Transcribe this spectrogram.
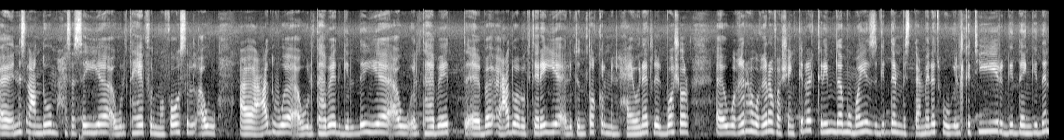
الناس اللي عندهم حساسية أو التهاب في المفاصل أو عدوى أو التهابات جلدية أو التهابات عدوى بكتيرية اللي بتنتقل من الحيوانات للبشر وغيرها وغيرها. فعشان كدا الكريم ده مميز جدا باستعمالاته الكتير جدا جدا.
